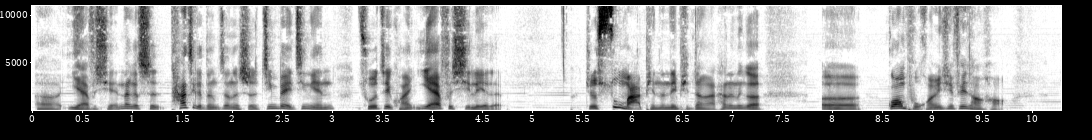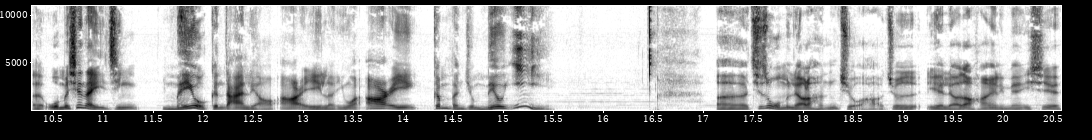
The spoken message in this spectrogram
呃，E F 系列那个是它这个灯真的是金贝今年出的这款 E F 系列的，就是数码屏的那批灯啊，它的那个呃光谱还原性非常好。呃，我们现在已经没有跟大家聊 R A 了，因为 R A 根本就没有意义。呃，其实我们聊了很久哈，就是也聊到行业里面一些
